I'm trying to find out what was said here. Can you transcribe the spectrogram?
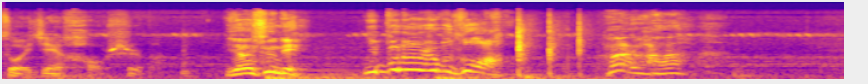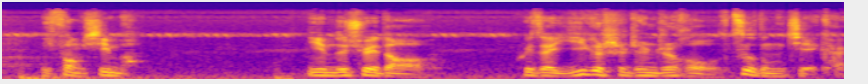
做一件好事吧。杨兄弟，你不能这么做啊！你放心吧，你们的穴道会在一个时辰之后自动解开。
